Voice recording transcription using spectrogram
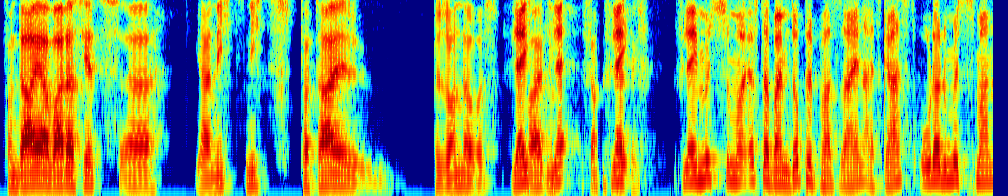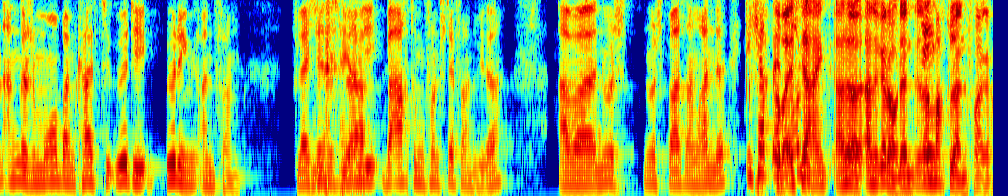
von daher war das jetzt äh, ja nichts, nichts total Besonderes. Vielleicht, halt vielleicht, vielleicht, vielleicht, müsstest du mal öfter beim Doppelpass sein als Gast oder du müsstest mal ein Engagement beim KFC Uerdingen anfangen. Vielleicht hättest du ja. dann die Beachtung von Stefan wieder. Aber nur, nur Spaß am Rande. Ich Aber ist ja eigentlich, also, genau, dann, dann mach du eine Frage.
